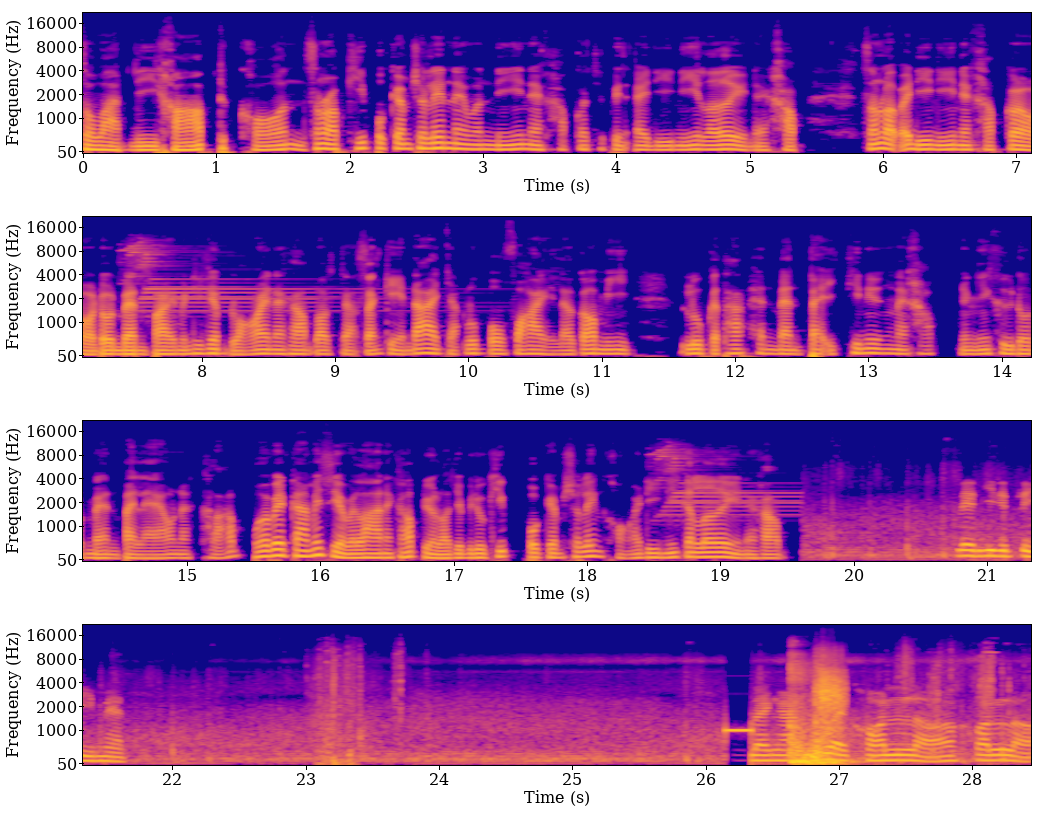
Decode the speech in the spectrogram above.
สวัสดีครับ ทุกคนสำหรับคลิปโปรแกรม Challenge ในวันนี้นะครับ ก็จะเป็น ID นี้เลยนะครับสำหรับ ID นี้นะครับ ก็โดนแบนไปเป็นที่เรียบร้อยนะครับ เราจะสังเกตได้จากรูปโปรไฟล์แล้วก็มีรูปกระทะแผ่นแบนแปะอีกที่นึงนะครับ อย่างนี้คือโดนแบนไปแล้วนะครับเพื่อเป็นการไม่เสียเวลานะครับ เดี๋ยวเราจะไปดูคลิปโปรแกรม Challenge ของ ID นี้กันเลยนะครับ เล่น 24 แมตช์รายงานด้วยคอนเหรอคอนเหรอ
